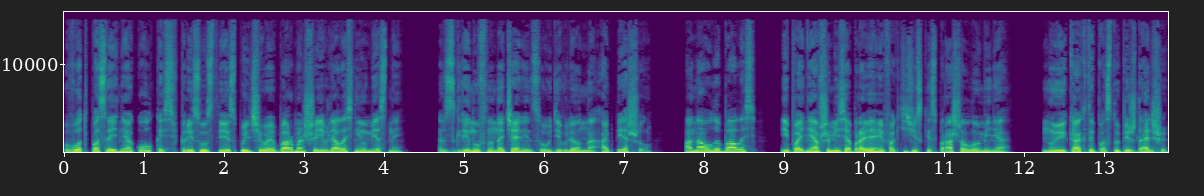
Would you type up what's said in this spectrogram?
Вот последняя колкость в присутствии вспыльчивой барменши являлась неуместной. Взглянув на начальницу удивленно, опешил. Она улыбалась и поднявшимися бровями фактически спрашивала у меня. «Ну и как ты поступишь дальше?»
